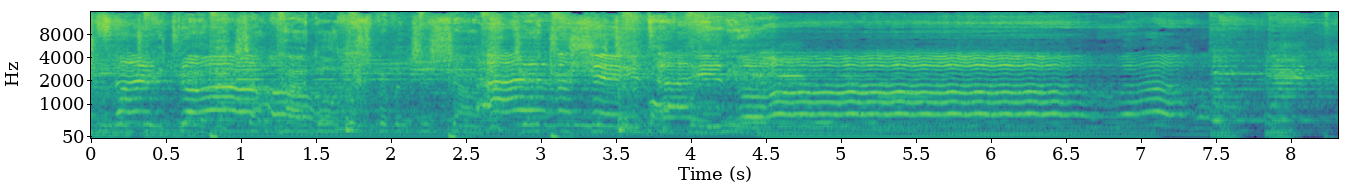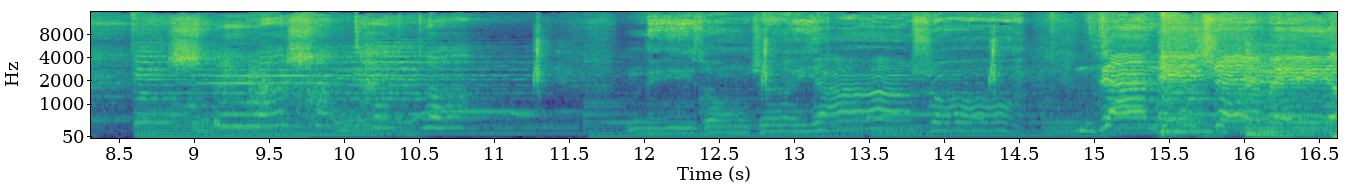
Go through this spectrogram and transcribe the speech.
示的拒绝，想太多都是非分之想，结局是真崩毁灭。想太多，你总这样说，但你却没有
